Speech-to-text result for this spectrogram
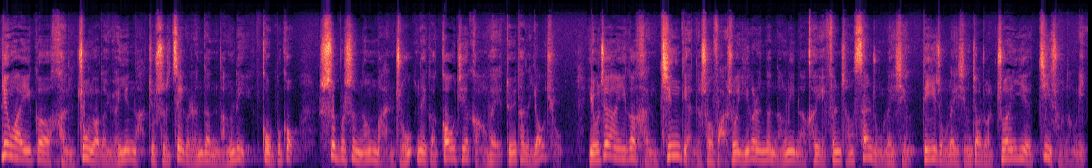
另外一个很重要的原因呢，就是这个人的能力够不够，是不是能满足那个高阶岗位对于他的要求？有这样一个很经典的说法，说一个人的能力呢可以分成三种类型，第一种类型叫做专业技术能力。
